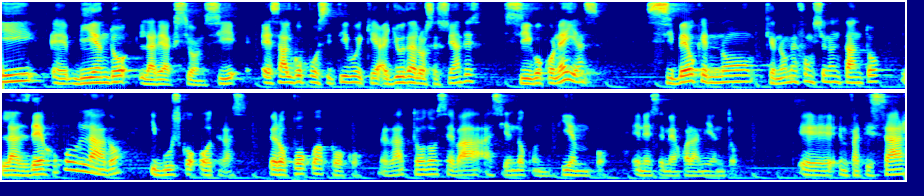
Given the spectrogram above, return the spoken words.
y eh, viendo la reacción. Si es algo positivo y que ayuda a los estudiantes, sigo con ellas. Si veo que no, que no me funcionan tanto, las dejo por un lado y busco otras, pero poco a poco, ¿verdad? Todo se va haciendo con tiempo en ese mejoramiento. Eh, enfatizar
